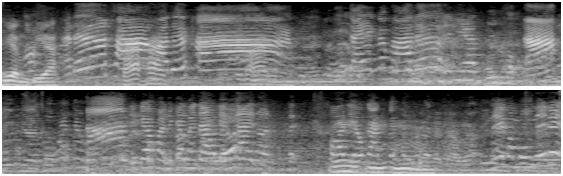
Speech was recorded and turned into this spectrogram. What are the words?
เรื่องเบียร์มาเด้อค่ะมาเด้อค่ะดีใจก็มาเด้อนะนี่แก้วไปนี่แก้วไม่ได้ใกล้ๆนนคอเดียวกันไปนี่มามุมนี้นี่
